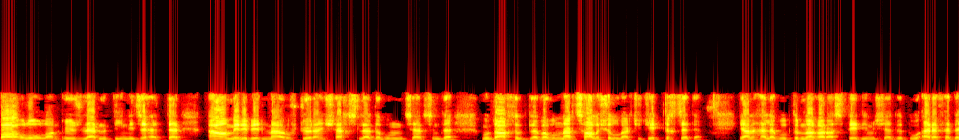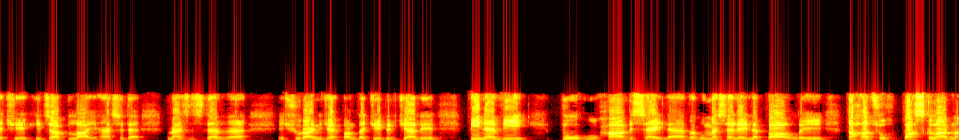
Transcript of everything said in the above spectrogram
bağlı olan, özlərini dini cəhətdən əmir bil məruf görən şəxslər də bunun içərisində müdaxildirlər və bunlar çalışırlar ki, getdikcə də, yəni hələ bu dırnaq arası dediyimiz şeydir, bu ərəfədəki hicab layihəsi də məclisdə və e, Şuray Nigəhbanda gedir, gəlir. Bir nəvi bu hadisə ilə və bu məsələ ilə bağlı daha çox baskılarını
